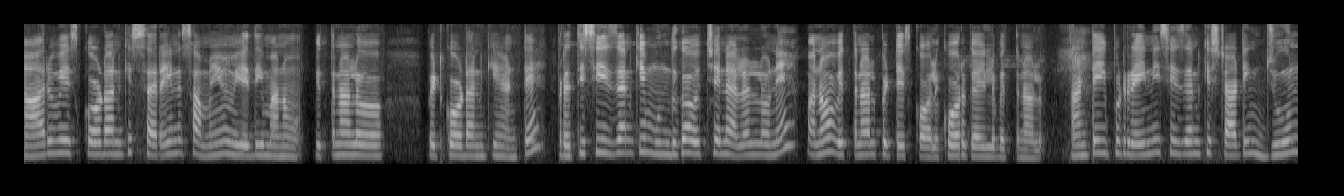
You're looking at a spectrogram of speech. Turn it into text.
నారు వేసుకోవడానికి సరైన సమయం ఏది? మనం విత్తనాలు పెట్టుకోవడానికి అంటే ప్రతి సీజన్కి ముందుగా వచ్చే నెలల్లోనే మనం విత్తనాలు పెట్టేసుకోవాలి కూరగాయల విత్తనాలు. అంటే ఇప్పుడు రైనీ సీజన్కి స్టార్టింగ్ జూన్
